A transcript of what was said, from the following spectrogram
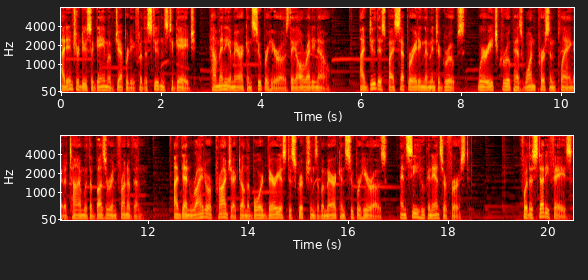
I'd introduce a game of Jeopardy for the students to gauge how many American superheroes they already know. I'd do this by separating them into groups, where each group has one person playing at a time with a buzzer in front of them. I'd then write or project on the board various descriptions of American superheroes, and see who can answer first. For the study phase,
